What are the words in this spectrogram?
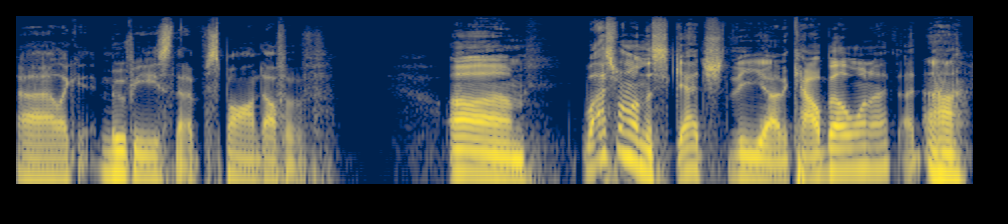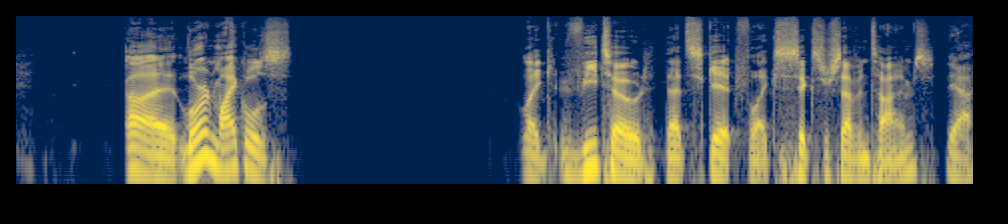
uh, like movies that have spawned off of? Um, last one on the sketch, the uh, the cowbell one. I, I, Uh huh. uh, Lorne Michaels like vetoed that skit for like six or seven times, Yeah.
